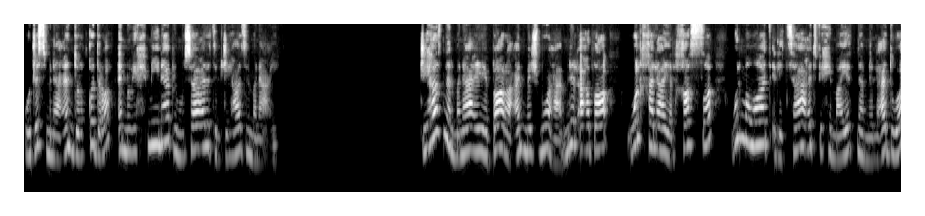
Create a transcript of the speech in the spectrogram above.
وجسمنا عنده القدرة أنه يحمينا بمساعدة الجهاز المناعي. جهازنا المناعي عبارة عن مجموعة من الأعضاء والخلايا الخاصة والمواد اللي تساعد في حمايتنا من العدوى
